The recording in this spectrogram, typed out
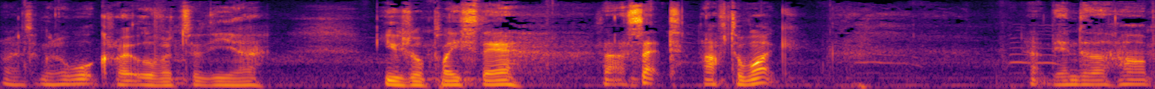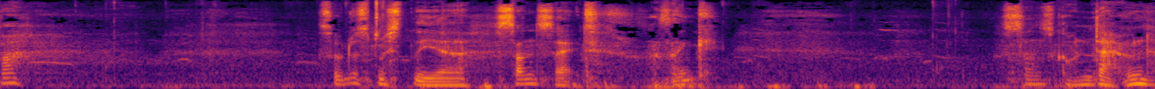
Right, so I'm going to walk right over to the uh, usual place there. That's it, after work, at the end of the harbour. So I've just missed the uh, sunset, I think. The sun's gone down.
